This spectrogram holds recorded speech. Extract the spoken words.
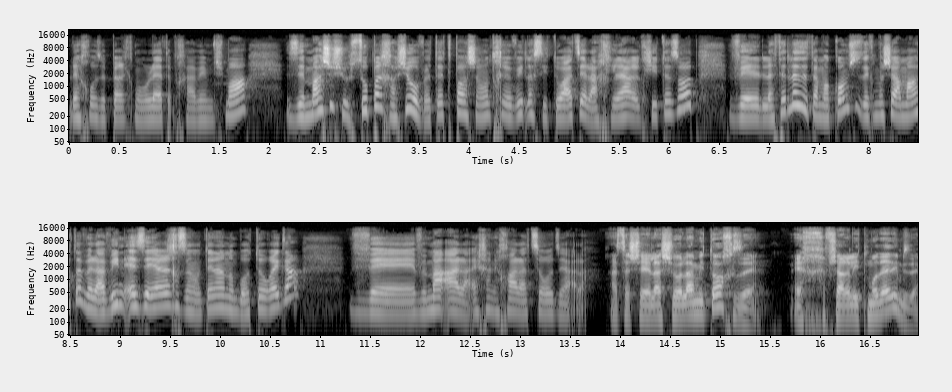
לכו, זה פרק מעולה, אתם חייבים לשמוע. זה משהו שהוא סופר חשוב, לתת פרשנות חיובית לסיטואציה, לאכילה הרגשית הזאת, ולתת לזה את המקום שזה, כמו שאמרת, ולהבין איזה ערך זה נותן לנו באותו רגע, ו... ומה הלאה, איך אני יכולה לעצור את זה הלאה. אז השאלה שעולה מתוך זה, איך אפשר להתמודד עם זה?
